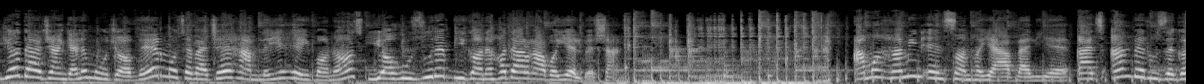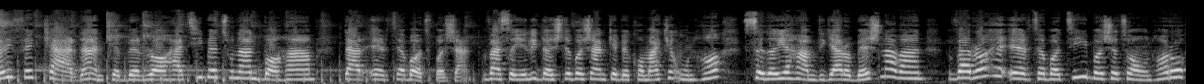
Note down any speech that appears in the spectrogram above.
یا در جنگل مجاور متوجه حمله حیوانات یا حضور بیگانه ها در قبایل بشن. اما همین انسان های اولیه قطعا به روزگاری فکر کردن که به راحتی بتونن با هم در ارتباط باشن. وسایلی داشته باشن که به کمک اونها صدای همدیگر رو بشنون و راه ارتباطی باشه تا اونها رو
